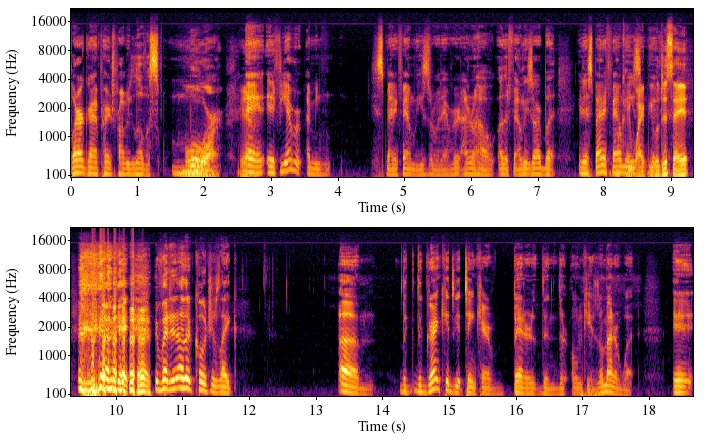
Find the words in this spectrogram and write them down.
but our grandparents probably love us more. More, yeah. And if you ever, I mean. Hispanic families or whatever. I don't know how other families are, but in Hispanic Okay, families, white people just say it. okay, but in other cultures, like, um, the the grandkids get taken care of better than their own kids, no matter what. And,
